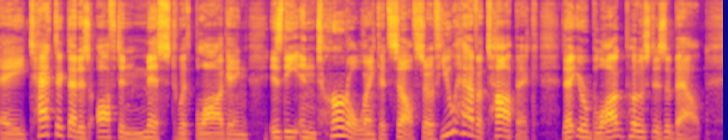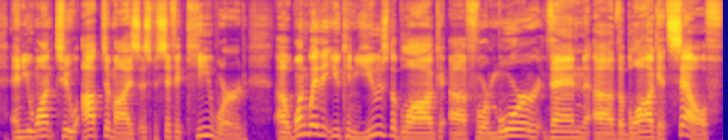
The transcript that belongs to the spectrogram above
a tactic that is often missed with blogging is the internal link itself. So, if you have a topic that your blog post is about and you want to optimize a specific keyword, uh, one way that you can use the blog uh, for more than uh, the blog itself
